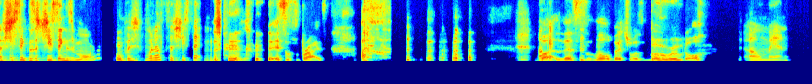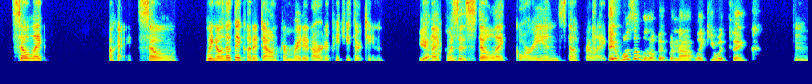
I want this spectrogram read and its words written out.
Oh, she sings. She sings more. What what else does she sing? it's a surprise. but Okay. this little bitch was brutal. Oh man. So like, okay. So we know that they cut it down from rated R to PG thirteen. Yeah. Like, was it still like gory and stuff, or like? it was a little bit, but not like you would think. Hmm.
